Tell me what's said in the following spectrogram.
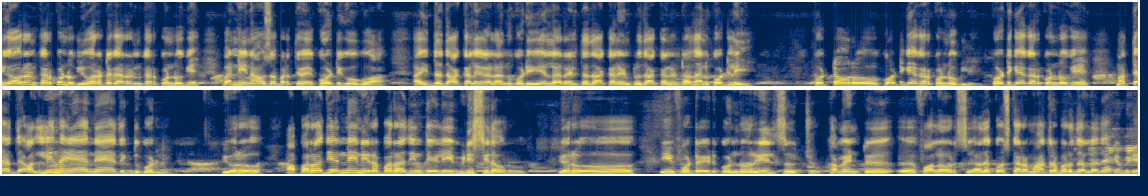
ಈಗ ಅವರನ್ನು ಕರ್ಕೊಂಡು ಹೋಗ್ಲಿ, ಹೋರಾಟಗಾರರನ್ನು ಕರ್ಕೊಂಡು ಹೋಗಿ, ಬನ್ನಿ ನಾವು ಸಹ ಬರ್ತೇವೆ, ಕೋರ್ಟಿಗೆ ಹೋಗುವ. ಇದ್ದ ದಾಖಲೆಗಳನ್ನು ಕೊಡಿ, ಎಲ್ಲರ ಹೇಳ್ತಾ ದಾಖಲೆ ಉಂಟು ದಾಖಲೆ ಉಂಟು, ಅದನ್ನು ಕೊಡಲಿ. ಕೊಟ್ಟು ಅವರು ಕೋರ್ಟಿಗೆ ಕರ್ಕೊಂಡು ಹೋಗ್ಲಿ. ಕೋರ್ಟಿಗೆ ಕರ್ಕೊಂಡು ಹೋಗಿ ಮತ್ತೆ ಅದು ಅಲ್ಲಿಂದ ನ್ಯಾಯ ನ್ಯಾಯ ತೆಗೆದುಕೊಡ್ಲಿ. ಇವರು ಅಪರಾಧಿಯನ್ನೇ ನಿರಪರಾಧಿ ಅಂತೇಳಿ ಬಿಡಿಸಿದವರು ಇವರು ಈ ಫೋಟೋ ಇಟ್ಕೊಂಡು ರೀಲ್ಸ್ ಹುಚ್ಚು, ಕಮೆಂಟ್ ಫಾಲೋವರ್ಸ್ ಅದಕ್ಕೋಸ್ಕರ ಮಾತ್ರ ಬರೋದಲ್ಲದೆ ಬಿಡಿ?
